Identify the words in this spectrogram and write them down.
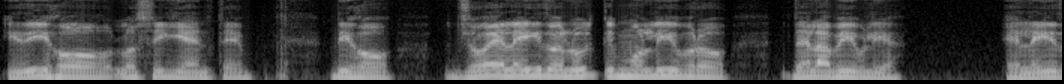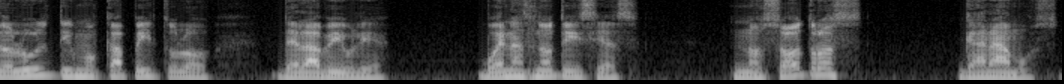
y dijo lo siguiente, dijo, yo he leído el último libro de la Biblia, he leído el último capítulo de la Biblia. Buenas noticias, nosotros ganamos.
